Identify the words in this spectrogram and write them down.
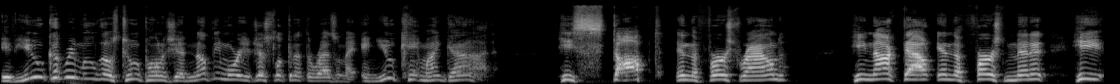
If you could remove those two opponents, you had nothing more. You're just looking at the resume, and you can't. My God, he stopped in the first round. He knocked out in the first minute. He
